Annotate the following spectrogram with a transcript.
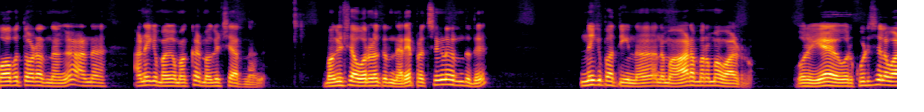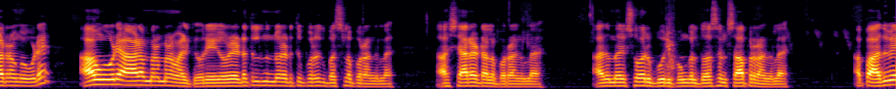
கோபத்தோடு இருந்தாங்க. ஆனால் அன்றைக்கி மக மக்கள் மகிழ்ச்சியாக இருந்தாங்க. மகிழ்ச்சியாக ஓரளவுக்கு நிறைய பிரச்சனைகளும் இருந்தது. இன்றைக்கி பார்த்தீங்கன்னா நம்ம ஆடம்பரமாக வாழ்கிறோம் ஒரு ஏ ஒரு குடிசையில் வாழ்கிறவங்க கூட அவங்க கூட ஆடம்பரமான வாழ்க்கை. ஒரு ஒரு இடத்துல இருந்து இன்னொரு இடத்துக்கு போகிறதுக்கு பஸ்ஸில் போகிறாங்கல்ல ஷேர் ஆட்டோவில் போகிறாங்கல்ல அது மாதிரி சோறு பூரி பொங்கல் தோசைன்னு சாப்பிட்றாங்கல்ல. அப்போ அதுவே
